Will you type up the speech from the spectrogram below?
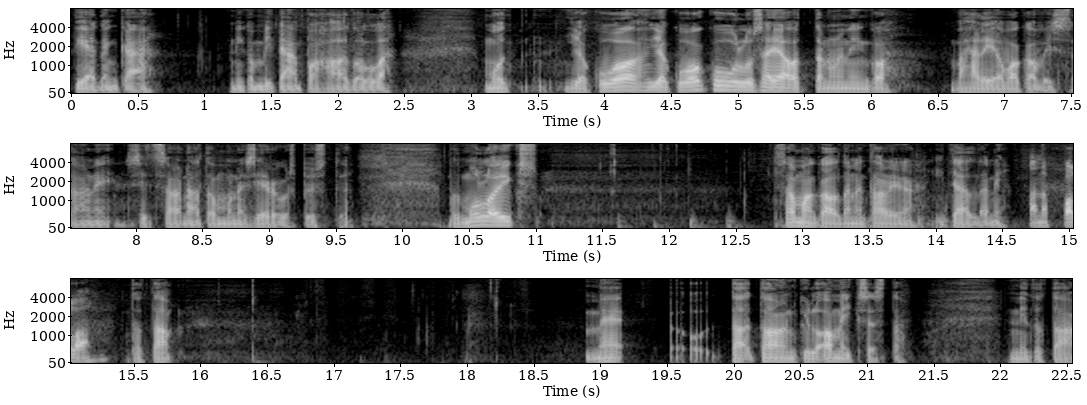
tietenkään niinku mitään pahaa tuolla. Mutta joku on, joku on kuuluisa ja ottanut niinku vähän liian vakavissaan, niin sit saadaan tommonen sirkus pystyyn. Mutta mulla on yksi samankaltainen tarina iteltäni. Anna palaa. Tota, me, tää tää on kyllä Amiksesta, niin tota,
